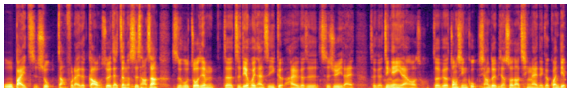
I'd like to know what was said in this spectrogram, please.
五百指数涨幅来得高，所以在整个市场上，似乎昨天的止跌回弹是一个，还有一个是持续以来这个今年以来哦，这个中型股相对比较受到青睐的一个观点。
